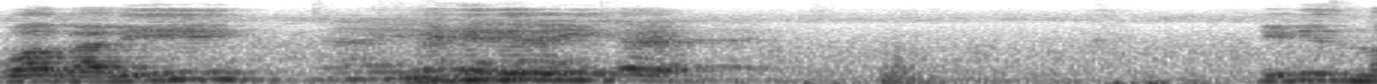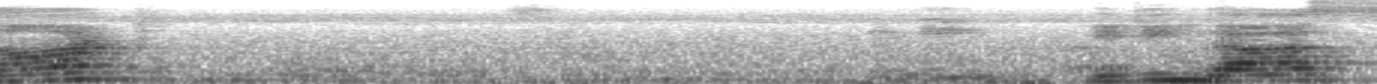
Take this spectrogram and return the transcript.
वह गाली नहीं दे रही है। It is not. Eating grass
